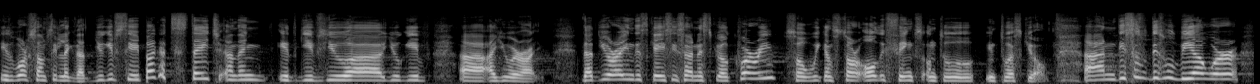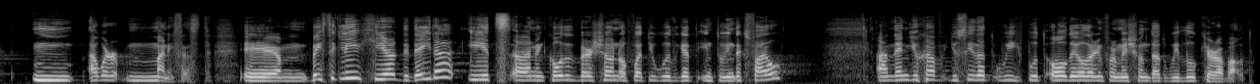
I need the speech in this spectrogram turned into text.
is works something like that. You give CA package stage, and then it gives you, uh, you give uh, a URI. That URI in this case is an SQL query, so we can store all these things onto, into SQL. And this, is, this will be our Mm, our manifest. Um, basically, here the data, it's an encoded version of what you would get into index file. And then you have you see that we put all the other information that we do care about.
